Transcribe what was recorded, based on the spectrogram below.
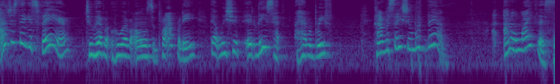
I just think it's fair to whoever, whoever owns the property that we should at least ha- have a brief conversation with them. I, I don't like this.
